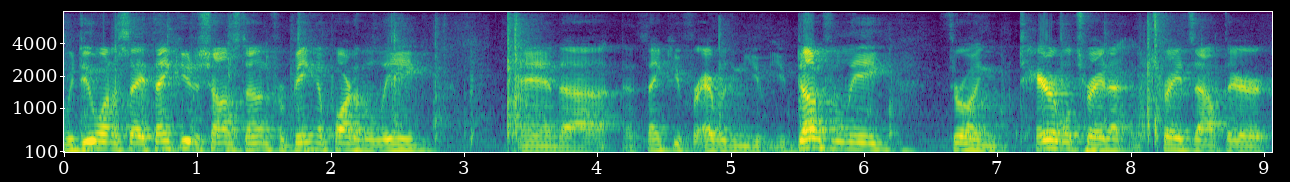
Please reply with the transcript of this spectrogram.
we do want to say thank you to Sean Stone for being a part of the league, and, uh, and thank you for everything you've, you've done for the league, throwing terrible trade trades out there,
